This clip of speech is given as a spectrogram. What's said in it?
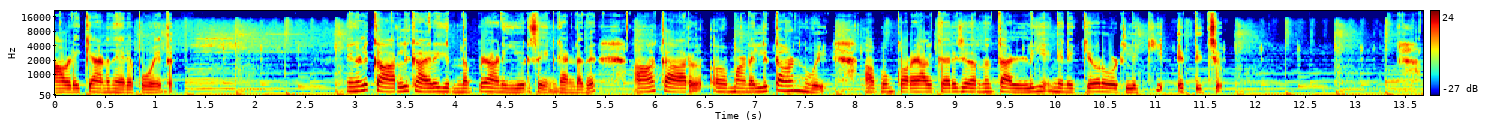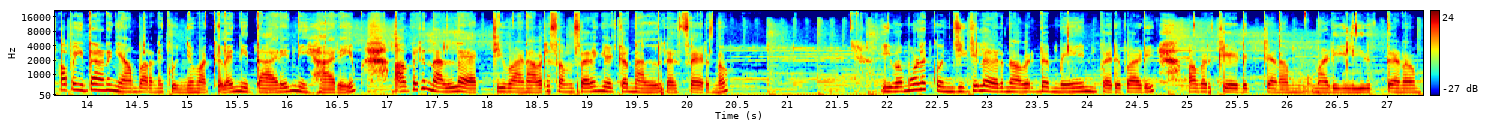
അവിടേക്കാണ് നേരെ പോയത്. ഞങ്ങൾ കാറിൽ കയറി ഇരുന്നപ്പോഴാണ് ഈ ഒരു സീൻ കണ്ടത്. ആ കാറ് മണലിൽ താഴ്ന്നുപോയി. അപ്പം കുറേ ആൾക്കാർ ചേർന്ന് തള്ളി എങ്ങനെയൊക്കെയോ റോഡിലേക്ക് എത്തിച്ചു. അപ്പോൾ ഇതാണ് ഞാൻ പറഞ്ഞ കുഞ്ഞുമക്കളെ നിതാരയും നിഹാരയും. അവർ നല്ല ആക്റ്റീവാണ് അവരുടെ സംസാരം കേൾക്കാൻ നല്ല രസമായിരുന്നു. ഇവമോളെ കൊഞ്ചിക്കലായിരുന്നു അവരുടെ മെയിൻ പരിപാടി. അവർക്ക് എടുക്കണം മടിയിൽ ഇരുത്തണം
